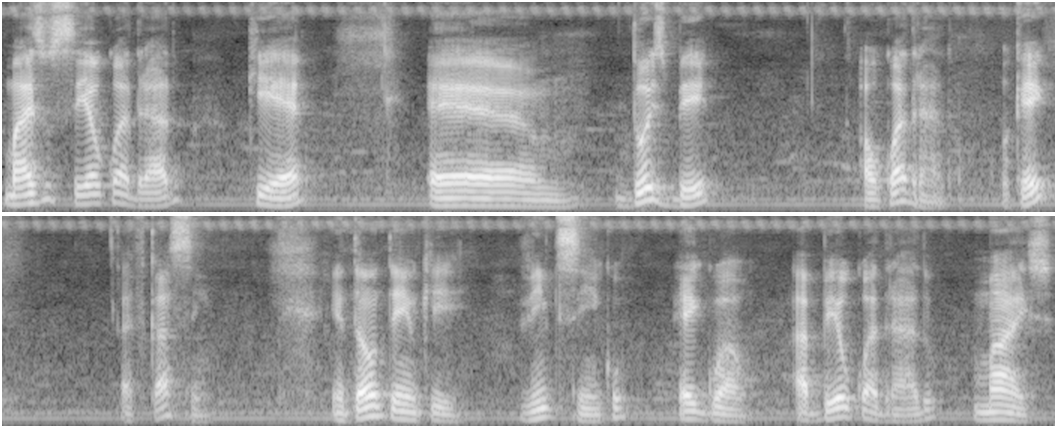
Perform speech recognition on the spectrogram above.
mais o C ao quadrado, que é, é 2B ao quadrado, ok? Vai ficar assim. Então eu tenho que 25 é igual a b ao quadrado mais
